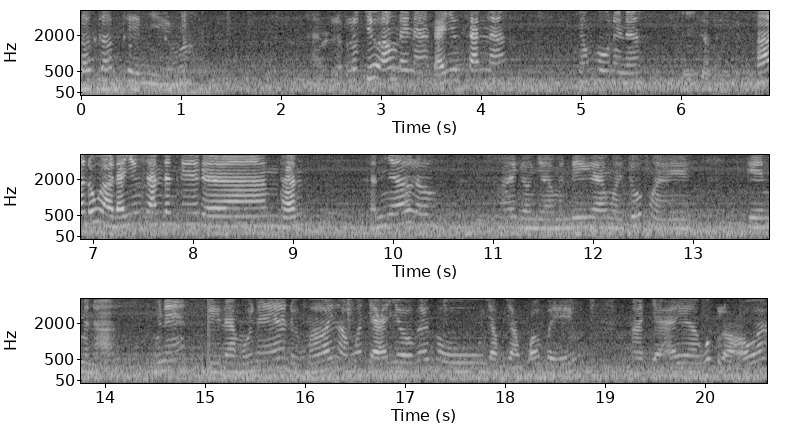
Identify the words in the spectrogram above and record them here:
có cất thêm nhiều á. Lúc- trước ở đây nè đại dương xanh nè. Trong khu này nè. À, đúng rồi đại dương xanh trên kia kìa thịnh. Thịnh nhớ luôn. Thôi gần giờ mình đi ra ngoài tuốt ngoài kia mình ở mũi né. Đi ra mũi né, đường mới, không có chạy vô cái khu dọc dọc bờ biển mà chạy ờ, quốc lộ á.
